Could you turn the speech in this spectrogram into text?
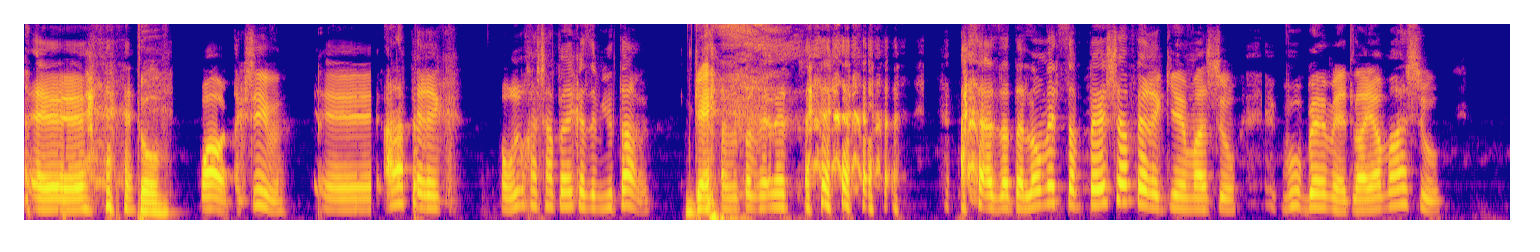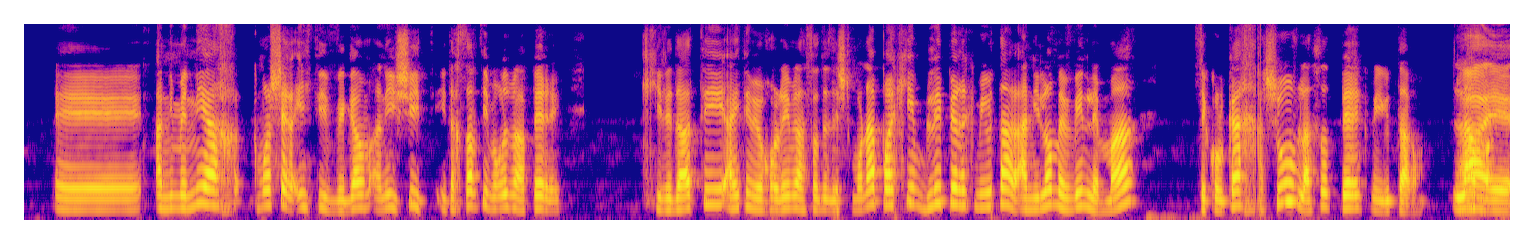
טוב. וואו, תקשיב. על הפרק, אומרים לך שהפרק הזה מיותר. כן. אז אתה באמת... אז אתה לא מצפה שהפרק יהיה משהו, והוא באמת לא היה משהו. אה, אני מניח, כמו שראיתי וגם אני אישית התאכזבתי מאוד מהפרק, כי לדעתי הייתם יכולים לעשות איזה שמונה פרקים בלי פרק מיותר, אני לא מבין למה זה כל כך חשוב לעשות פרק מיותר. למה? אה,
